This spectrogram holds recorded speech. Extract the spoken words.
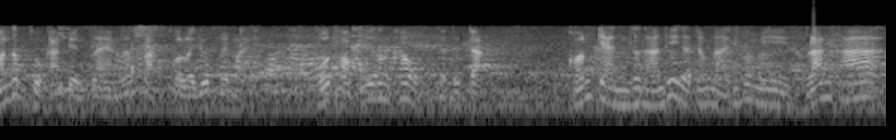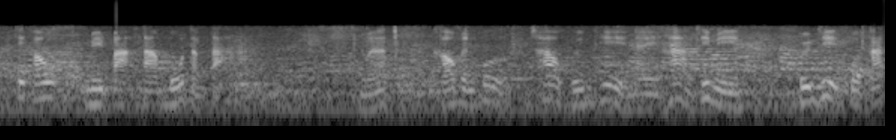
มันต้องสู่การเปลี่ยนแปลงแล้วปรับกลยุทธ์ไปใหม่โอท็อปที่ต้องเข้าจะตุจักรขอนแก่นสถานที่จัดจำหน่ายที่เขามีร้านค้าที่เขามีปะตามบูธต่างๆถูกไหมเขาเป็นผู้เช่าพื้นที่ในห้างที่มีพื้นที่โฟกัส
